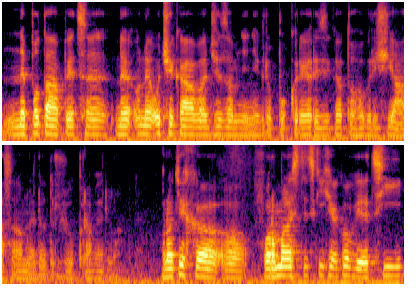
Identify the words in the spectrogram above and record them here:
nepotápět se, ne, neočekávat, že za mě někdo pokryje rizika toho, když já sám nedodržuji pravidla. Ono těch formalistických jako věcí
